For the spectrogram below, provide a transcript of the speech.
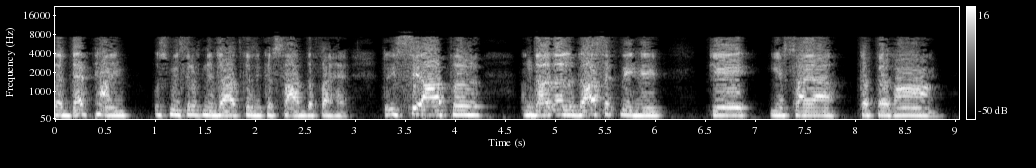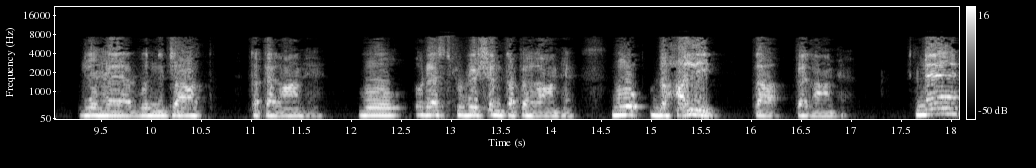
दैट टाइम उसमें सिर्फ़ निजात का ज़िक्र सात दफ़ा है। तो इससे आप अंदाज़ा लगा सकते हैं कि ये साया का पैगाम जो है वो निजात का पैगाम है वो रेस्टोरेशन का पैगाम है वो बहाली का पैगाम है। मैं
